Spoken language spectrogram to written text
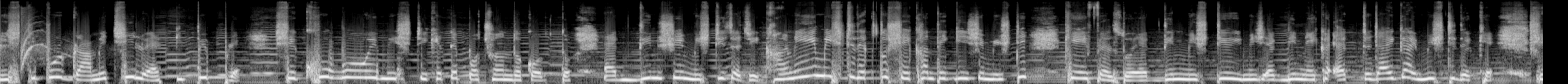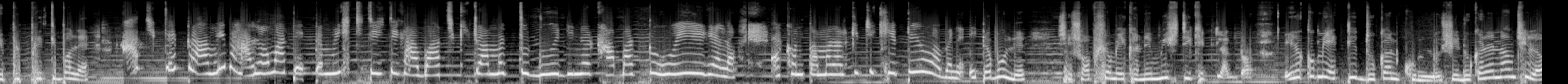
মিষ্টিপুর গ্রামে ছিল একটি পিঁপড়ে। সে খুবই মিষ্টি খেতে পছন্দ করত। একদিন সে মিষ্টিতে যেখানেই মিষ্টি দেখতো, সেখান থেকেই সে মিষ্টি খেয়ে ফেলতো। একদিন মিষ্টি একদিন একটা জায়গায় মিষ্টি দেখে। সে পিঁপড়েটি বলে, আজকে তো আমি ভালো মতো একটা মিষ্টি টিষ্টি খাব। আজকে তো আমার তো দুই দিনের খাবার তো হয়েই গেল। এখন তো আমার আর কিছু খেতেও হবে না। এটা বলে সে সবসময় এখানে মিষ্টি খেতে লাগল। এরকমই একটি দোকান খুললো। সেই দোকানের নাম ছিল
